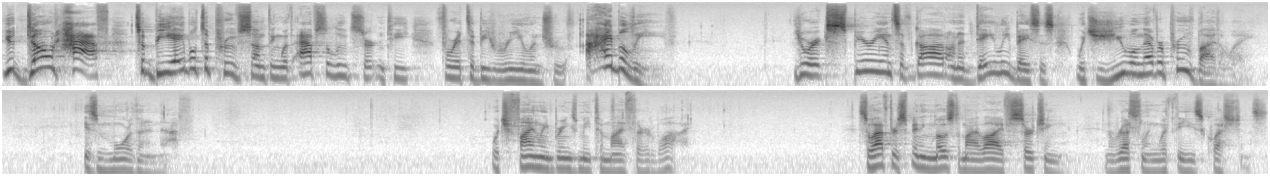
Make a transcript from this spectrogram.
You don't have to be able to prove something with absolute certainty for it to be real and true. I believe your experience of God on a daily basis, which you will never prove, by the way, is more than enough. Which finally brings me to my third why. So, after spending most of my life searching and wrestling with these questions,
